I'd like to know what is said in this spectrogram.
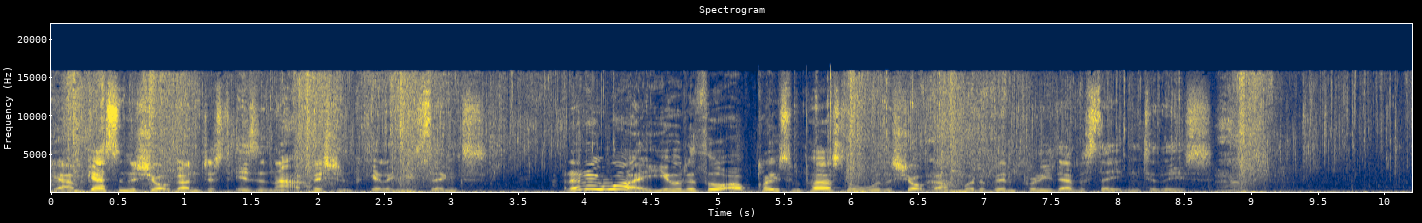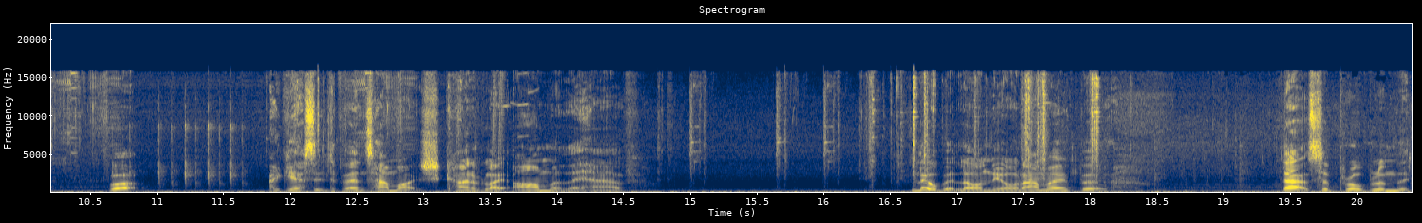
Yeah, I'm guessing the shotgun just isn't that efficient for killing these things. I don't know why. You would have thought up close and personal with a shotgun would have been pretty devastating to these. But I guess it depends how much kind of like armor they have. A little bit low on the old ammo, but that's a problem that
